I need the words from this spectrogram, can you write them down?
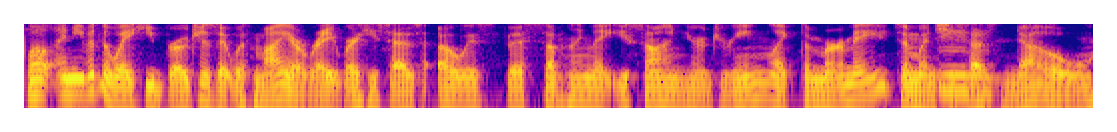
Well, and even the way he broaches it with Maya, right? Where he says, Oh, is this something that you saw in your dream, like the mermaids? And when she Mhm. says no,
